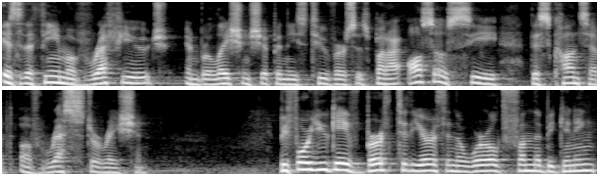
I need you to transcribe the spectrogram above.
is the theme of refuge and relationship in these two verses, but I also see this concept of restoration. Before you gave birth to the earth and the world from the beginning,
